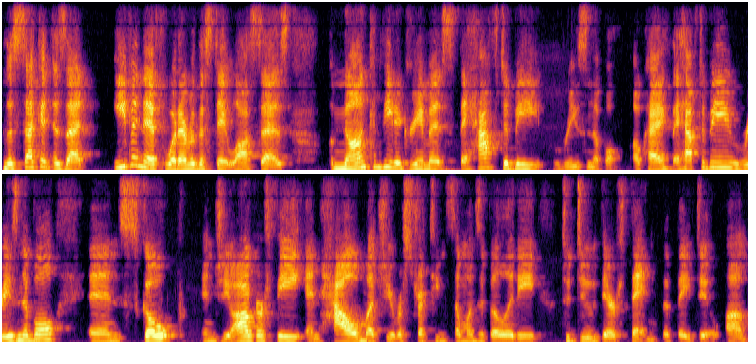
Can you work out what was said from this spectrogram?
the second is that even if whatever the state law says, non-compete agreements they have to be reasonable okay? They have to be reasonable in scope in geography and how much you're restricting someone's ability to do their thing that they do. Um,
